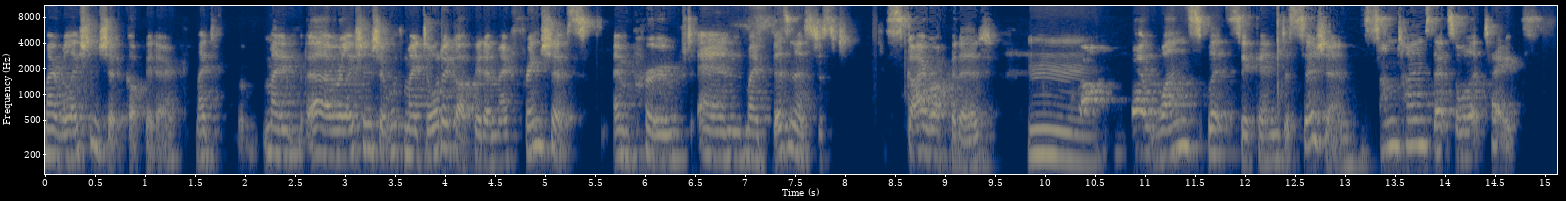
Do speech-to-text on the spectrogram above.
my relationship got better. My my uh, relationship with my daughter got better. My friendships improved, and my business just skyrocketed. Mm. That one split second decision. Sometimes that's all it takes.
